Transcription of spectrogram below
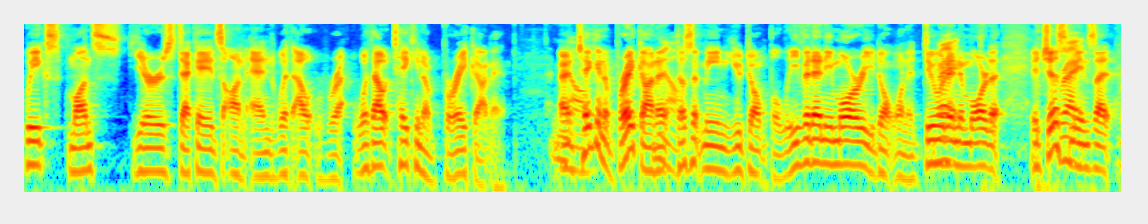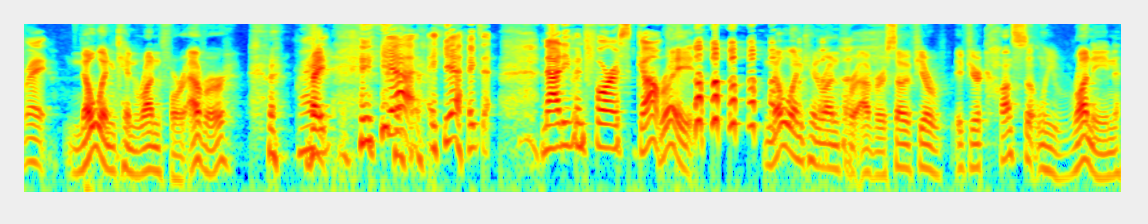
weeks, months, years, decades on end without re- without taking a break on it? No. And taking a break on it No. doesn't mean you don't believe it anymore. You don't want to do it anymore. It just Right, means that right. no one can run forever. Right. yeah. Yeah. Exactly. Not even Forrest Gump. right no one can run forever so if you're if you're constantly running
